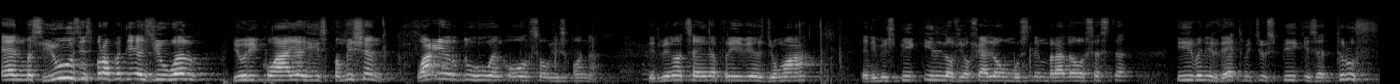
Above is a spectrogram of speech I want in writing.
and misuse his property as you will. You require his permission. Wa'irduhu and also his honor. Did we not say in the previous Jumu'ah that if you speak ill of your fellow Muslim brother or sister, even if that which you speak is a truth,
